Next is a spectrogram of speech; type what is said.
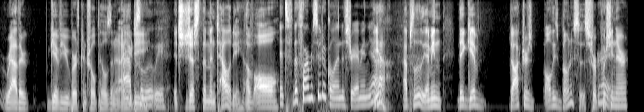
rather give you birth control pills than an iud Absolutely. it's just the mentality of all It's the pharmaceutical industry. I mean, yeah. yeah absolutely i mean they give doctors all these bonuses for Right. pushing their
